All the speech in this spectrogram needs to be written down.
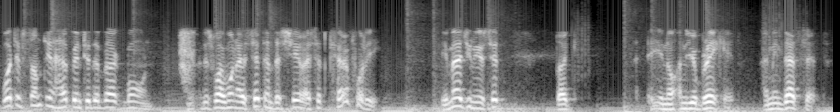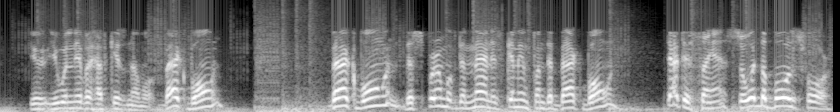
What if something happened to the backbone? That's why when I sit in the chair, I sit carefully. Imagine you sit like, you know, and you break it. I mean, that's it. You, you will never have kids no more. Backbone, backbone, the sperm of the man is coming from the backbone. That is science. So what the balls for?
